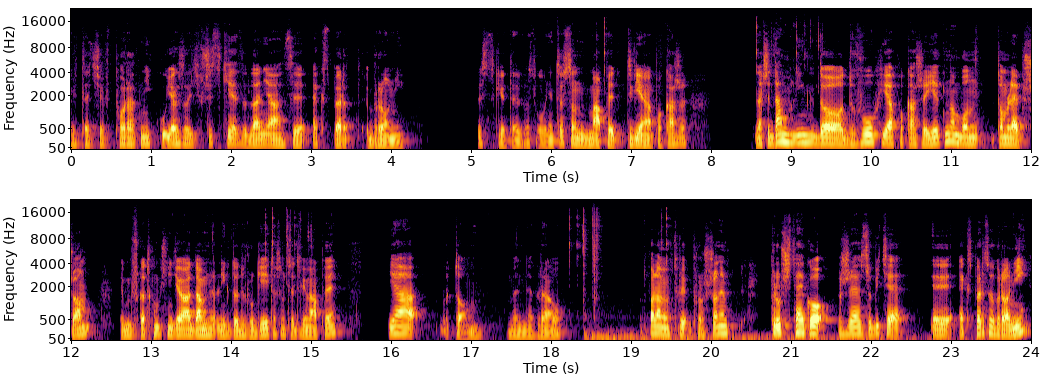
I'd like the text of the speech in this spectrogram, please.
Witajcie w poradniku, jak zrobić wszystkie zadania z ekspert broni. Wszystkie te dosłownie. To są mapy, dwie ja pokażę. Znaczy dam link do dwóch, ja pokażę jedną, bo tą lepszą. Jak na przykład komuś nie działa, dam link do drugiej, to są te dwie mapy. Ja tą będę grał. Odpalamy w tryb uproszczonym. Prócz tego, że zrobicie y, ekspertu broni,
